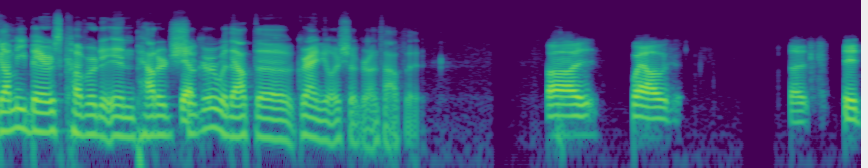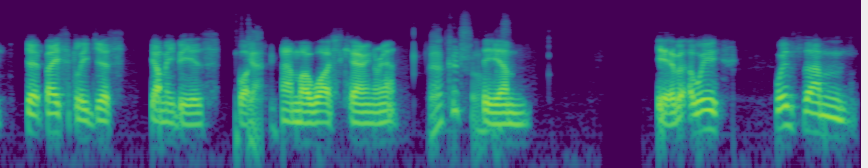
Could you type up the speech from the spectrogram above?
gummy bears covered in powdered Yep. sugar without the granular sugar on top of it. Uh, well, they're basically just gummy bears. What Got- um, my wife's carrying around. Oh, good for The um, yeah, but we with um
